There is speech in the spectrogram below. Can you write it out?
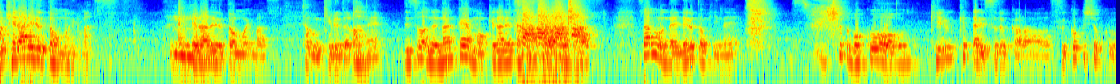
分蹴られると思います。うん。蹴られると思います。多分蹴るだろうね。実はね何回も蹴られたことがあります。サムね寝る時ねちょっと僕を蹴る蹴ったりするからすごくショックっ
